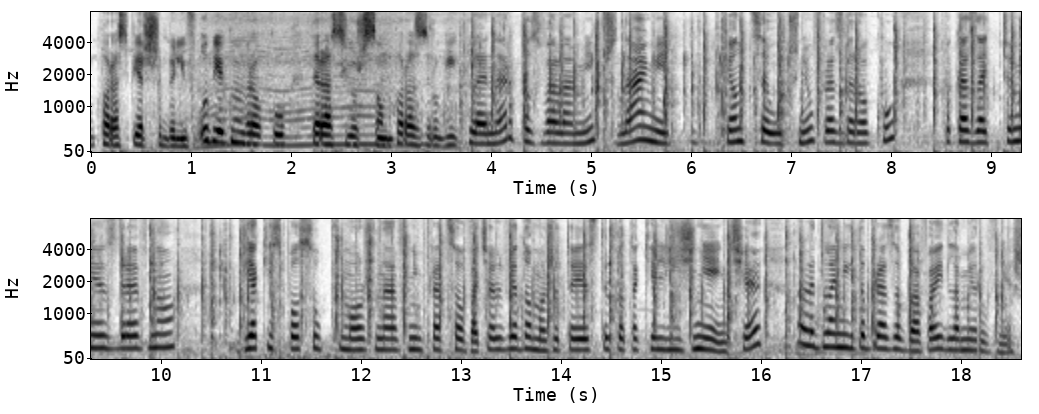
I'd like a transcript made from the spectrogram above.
y, po raz pierwszy byli w ubiegłym roku, teraz już są po raz drugi. Plener pozwala mi przynajmniej piątce uczniów raz do roku pokazać, czym jest drewno, w jaki sposób można w nim pracować. Ale wiadomo, że to jest tylko takie liźnięcie, ale dla nich dobra zabawa i dla mnie również.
